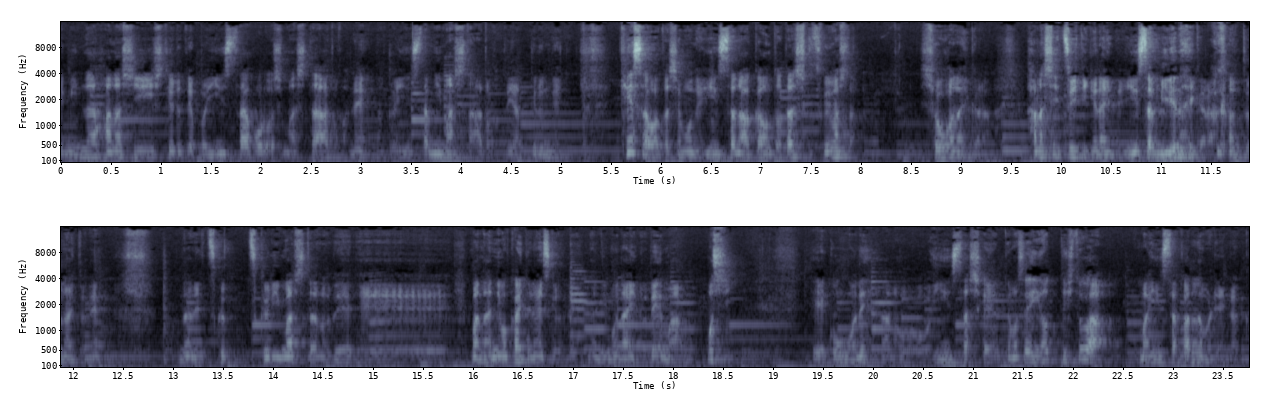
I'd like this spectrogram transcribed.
でみんな話してるとやっぱりインスタフォローしましたとかねなんかインスタ見ましたとかってやってるんで今朝私もねインスタのアカウント新しく作りました。しょうがないから。話についていけないんでインスタ見れないからアカウントないとね。なので作作りましたので、えー、まあ何も書いてないですけどね。何もないので、まあ、もし、今後ねあのインスタしかやってませんよって人は、まあ、インスタからでも連絡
